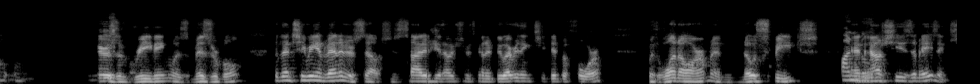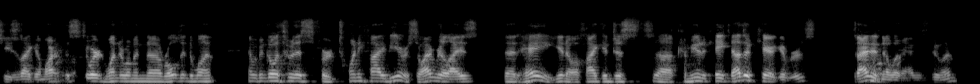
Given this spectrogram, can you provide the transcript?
oh, oh. years of grieving was miserable. But then she reinvented herself. She decided, you know, she was going to do everything she did before with one arm and no speech. And now she's amazing. She's like a Martha Stewart Wonder Woman uh, rolled into one. And we've been going through this for 25 years. So I realized that, hey, you know, if I could just uh, communicate to other caregivers, because I didn't know what I was doing,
